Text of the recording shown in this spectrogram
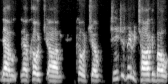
now, now, coach, um, coach, uh, can you just maybe talk about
